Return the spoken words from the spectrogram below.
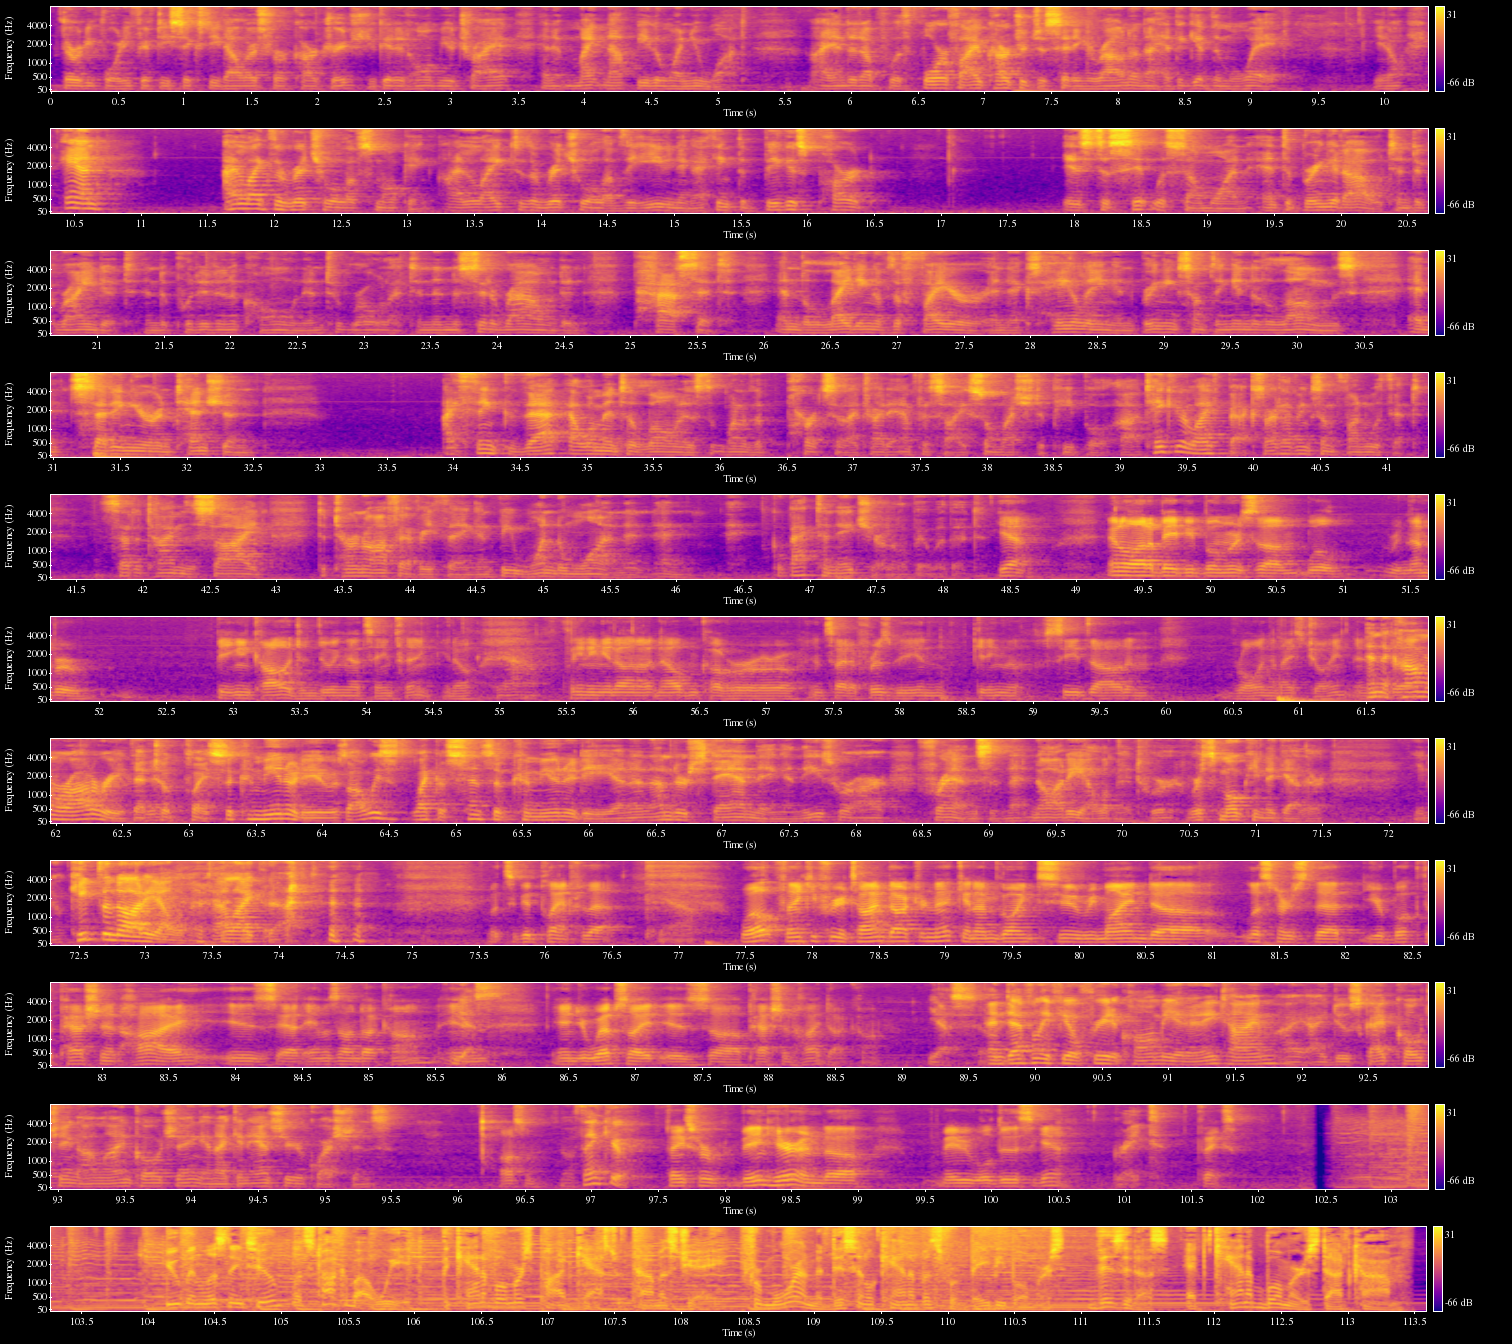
30 40 50 60 dollars for a cartridge. You get it home you try it and it might not be the one you want. I ended up with four or five cartridges sitting around and i had to give them away you know? And i like the ritual of smoking. I liked the ritual of the evening. I think the biggest part is to sit with someone and to bring it out and to grind it and to put it in a cone and to roll it and then to sit around and pass it and the lighting of the fire and exhaling and bringing something into the lungs and setting your intention. I think that element alone is one of the parts that I try to emphasize so much to people. Uh, take your life back, start having some fun with it. Set a time aside to turn off everything and be one to one and, go back to nature a little bit with it. Yeah. And a lot of baby boomers um, will remember being in college and doing that same thing, you know, yeah. cleaning it on an album cover or inside a frisbee and getting the seeds out and rolling a nice joint. And, and the uh, camaraderie that yeah. took place, the community. It was always like a sense of community and an understanding. And these were our friends and that naughty element. We're, we're smoking together. You know, keep the naughty element. I like that. What's a good plan for that? Yeah. Well, thank you for your time, Dr. Nick. And I'm going to remind uh, listeners that your book, The Passionate High, is at Amazon.com. And, yes. And your website is uh, passionatehigh.com. Yes. And definitely feel free to call me at any time. I, I do Skype coaching, online coaching, and I can answer your questions. Awesome. So thank you. Thanks for being here, and uh, maybe we'll do this again. Great. Thanks. You've been listening to Let's Talk About Weed, the Cannaboomers podcast with Thomas J. For more on medicinal cannabis for baby boomers, visit us at cannaboomers.com.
